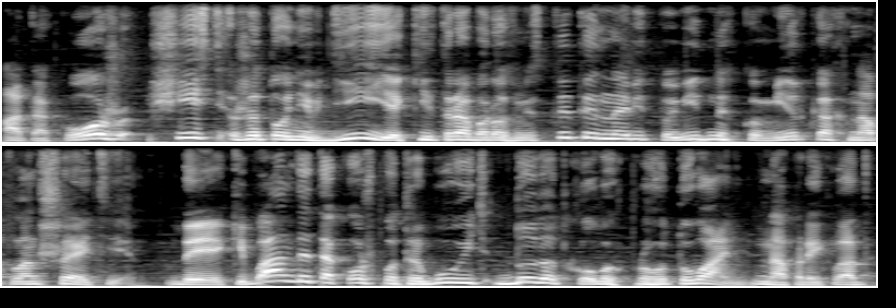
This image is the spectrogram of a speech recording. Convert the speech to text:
а також 6 жетонів дії, які треба розмістити на відповідних комірках на планшеті. Деякі банди також потребують додаткових приготувань. Наприклад,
